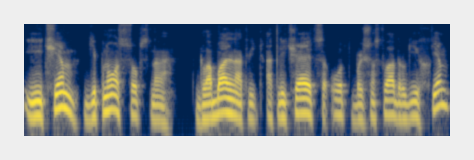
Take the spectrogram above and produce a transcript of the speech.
И чем гипноз, собственно, глобально отличается от большинства других тем,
